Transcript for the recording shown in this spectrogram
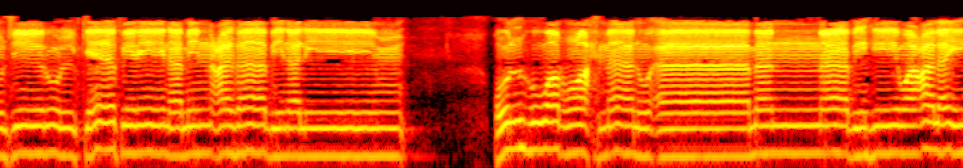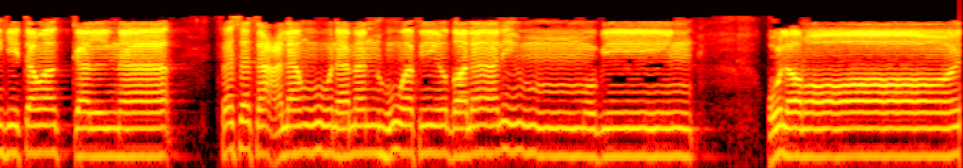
يجير الكافرين من عذاب أليم قل هو الرحمن آمنا به وعليه توكلنا فستعلمون من هو في ضلال مبين. قل رأيتم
